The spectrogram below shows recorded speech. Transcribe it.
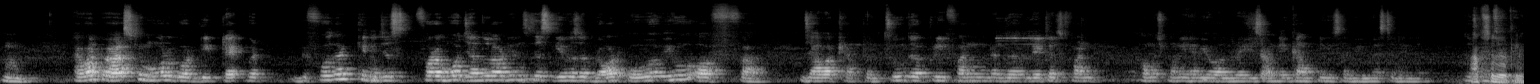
hmm. i want to ask you more about deep tech but before that can you just for a more general audience just give us a broad overview of uh, java capital through the pre-fund and the latest fund how much money have you all raised how many companies have you invested in Absolutely.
